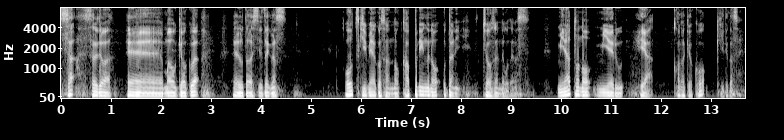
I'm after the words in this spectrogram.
さあそれでは、えー、魔王曲は、えー、歌わせていただきます。大月美和子さんのカップリングの歌に挑戦でございます。港の見える部屋この曲を聴いてください。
